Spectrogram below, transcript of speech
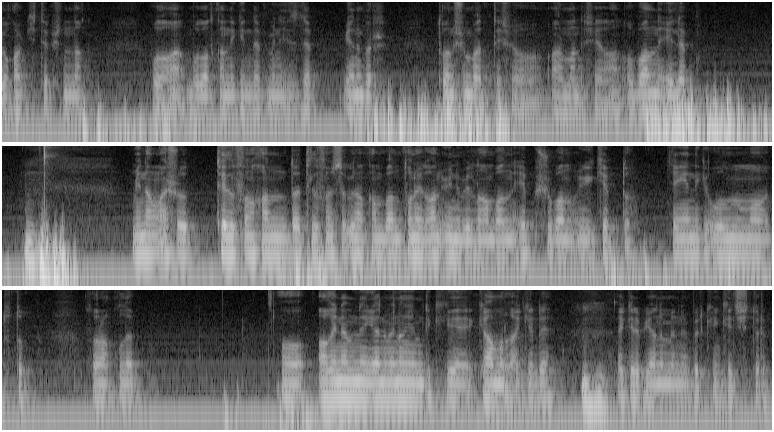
yo'qolib ketib shundoq bo'layotgan ekan deb meni izlab yana bir tanishim bor edi shu armanda ishlaydigan u bolani ilib ашу shu telefonxonada telefon ishlab o'ynayotgan bolani taniydigan uyini biladigan bolani ep shu bolani uyiga kelibdi. Kelgandan keyin o'g'limni tutib so'roq qilib u og'inamni yana mening uyimdagi kameraga akirdi akirib meni bir kun ketishtirib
